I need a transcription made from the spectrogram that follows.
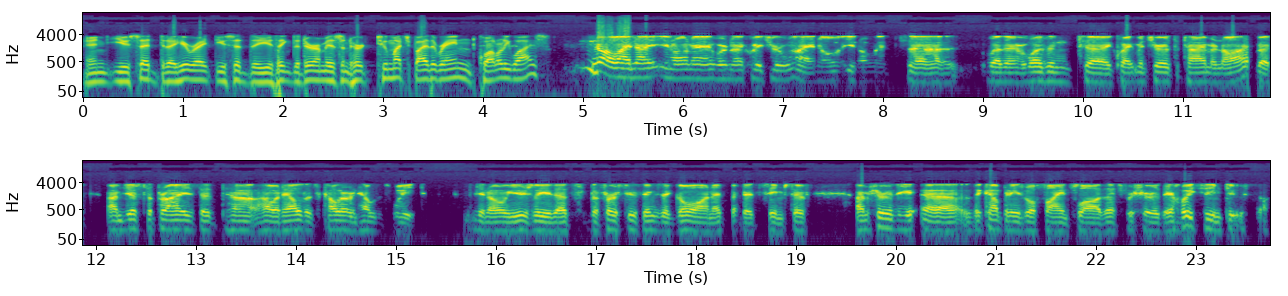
And you said, did I hear right? You said that you think the durum isn't hurt too much by the rain, quality wise? No, and I, you know, and I, we're not quite sure why. I know, you know, it's uh, whether it wasn't uh, quite mature at the time or not, but I'm just surprised at how, how it held its color and held its weight. You know, usually that's the first two things that go on it, but it seems to. I'm sure the uh, the companies will find flaws. That's for sure. They always seem to. So.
